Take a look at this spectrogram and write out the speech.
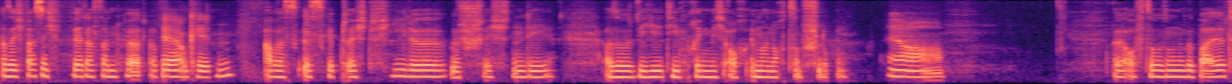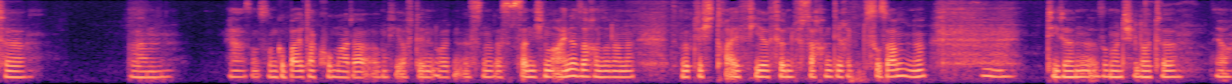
Also ich weiß nicht, wer das dann hört. Aber, Ja, okay. Hm? Aber es, es gibt echt viele Geschichten, die, also die, die bringen mich auch immer noch zum Schlucken. Ja. Weil oft so, so eine geballte, ähm, ja, so, so ein geballter Kummer da irgendwie auf den Leuten ist. Ne? Das ist dann nicht nur eine Sache, sondern sind wirklich drei, vier, fünf Sachen direkt zusammen, ne? die dann so manche Leute, ja,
